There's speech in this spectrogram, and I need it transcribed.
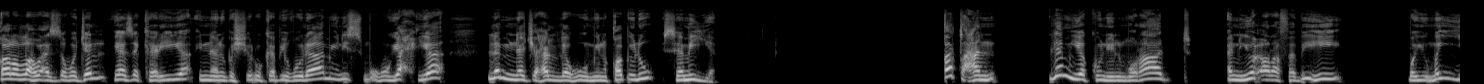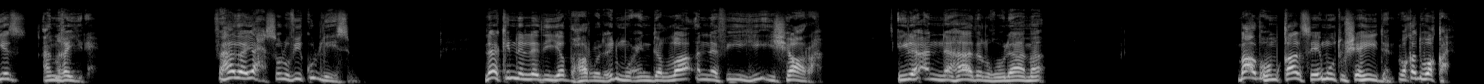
قال الله عز وجل يا زكريا إنا نبشرك بغلام اسمه يحيى لم نجعل له من قبل سميا. قطعا لم يكن المراد أن يعرف به ويميز عن غيره. فهذا يحصل في كل اسم. لكن الذي يظهر والعلم عند الله أن فيه إشارة إلى أن هذا الغلام بعضهم قال سيموت شهيدا وقد وقع.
